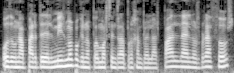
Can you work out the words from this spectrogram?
o de una parte del mismo, porque nos podemos centrar, por ejemplo, en la espalda, en los brazos,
